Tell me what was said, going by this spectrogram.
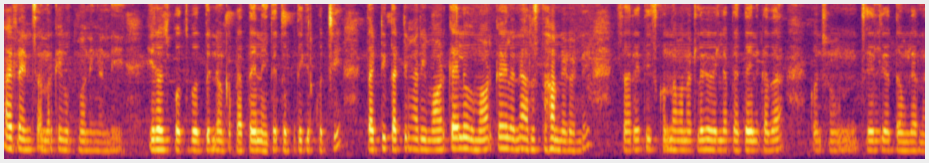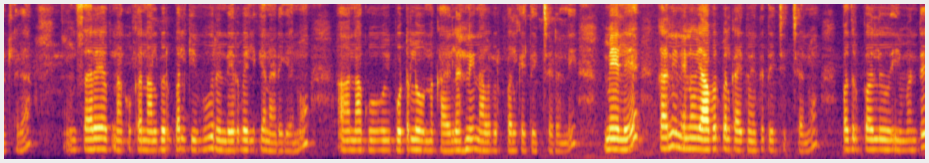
హాయ్ ఫ్రెండ్స్ అందరికీ గుడ్ మార్నింగ్ అండి. ఈరోజు పొద్దు పొద్దున్నే ఒక పెద్ద ఆయన అయితే తొప్పు దగ్గరికి వచ్చి తట్టి తట్టి మరి మామిడికాయలు మామిడికాయలు అని అరుస్తూ ఉన్నాడండి. సరే తీసుకుందాం అన్నట్లుగా వెళ్ళా. పెద్ద కదా కొంచెం సేల్ చేద్దాంలే అన్నట్లుగా. సరే నాకు ఒక నలభై రూపాయలకి ఇవ్వు రెండు ఇరవైలకి అని అడిగాను. నాకు ఈ బుట్టలో ఉన్న కాయలన్నీ నలభై రూపాయలకి అయితే ఇచ్చాడండి. మేలే కానీ నేను యాభై రూపాయల కాగితం అయితే తెచ్చి ఇచ్చాను పది రూపాయలు ఇవ్వమంటే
